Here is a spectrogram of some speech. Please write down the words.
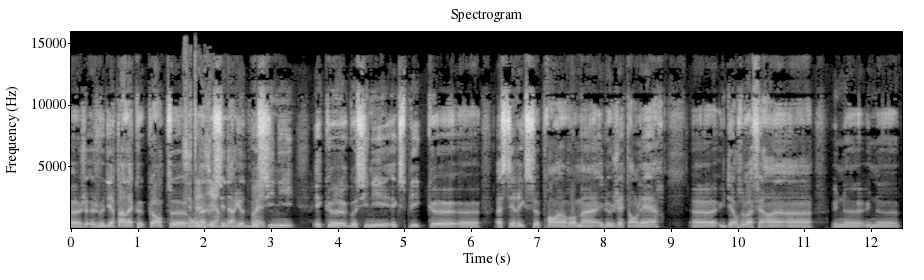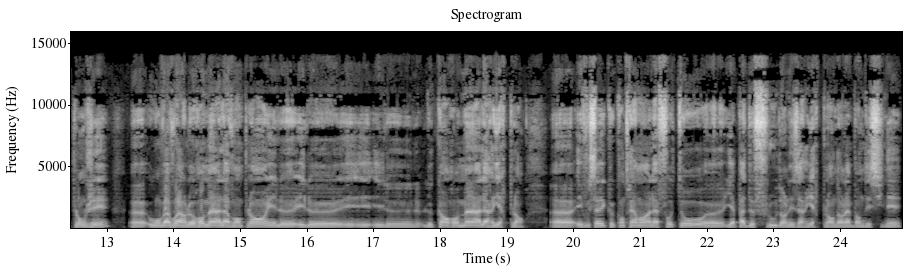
Euh, je, veux dire par là que quand euh, on a le scénario de Goscinny et que Goscinny explique que euh, Astérix prend un Romain et le jette en l'air, Uderzo va faire une, une plongée où on va voir le Romain à l'avant-plan et le et le et, le, le, camp romain à l'arrière-plan. Euh, et vous savez que contrairement à la photo, euh, il n'y a pas de flou dans les arrière-plans dans la bande dessinée.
